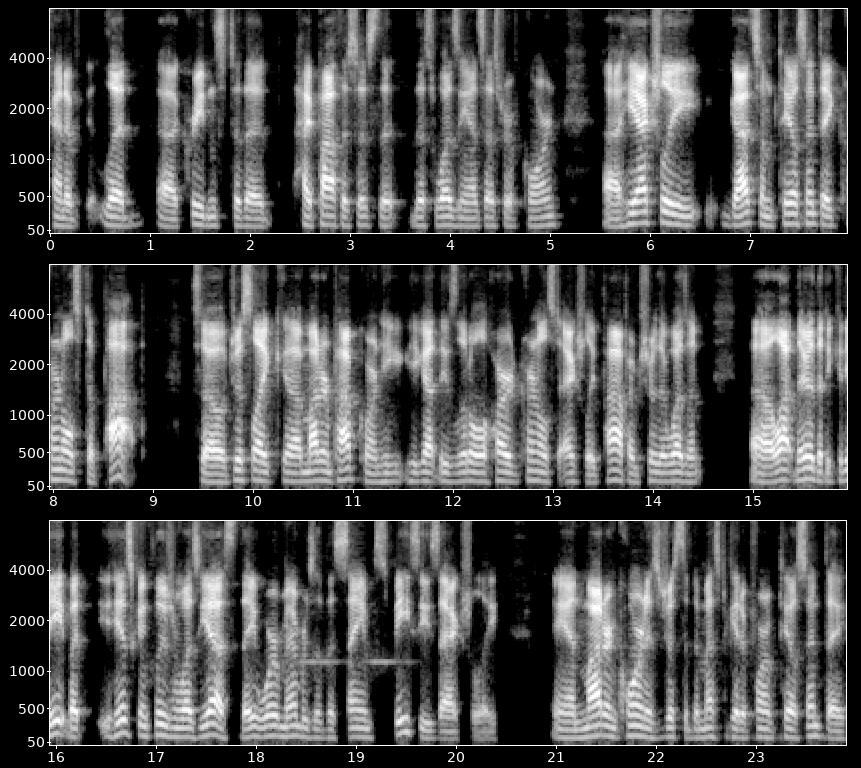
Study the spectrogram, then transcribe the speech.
kind of led uh, credence to the hypothesis that this was the ancestor of corn. Uh, he actually got some teosinte kernels to pop. So just like uh, modern popcorn, he he got these little hard kernels to actually pop. I'm sure there wasn't uh, a lot there that he could eat, but his conclusion was yes, they were members of the same species actually. And modern corn is just a domesticated form of teosinte.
